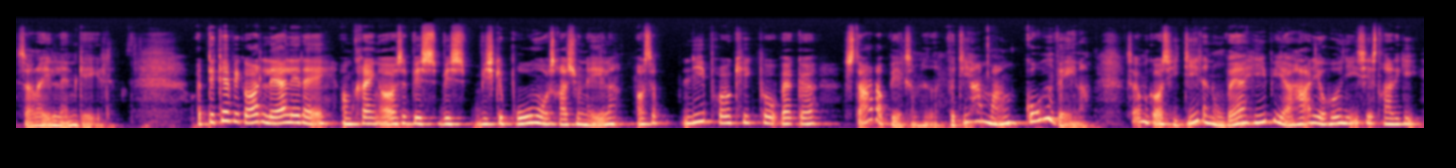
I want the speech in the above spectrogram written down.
Så er der et eller andet galt. Og det kan vi godt lære lidt af omkring også, hvis, hvis vi skal bruge vores rationaler, og så lige prøve at kigge på, hvad gør startup virksomheder, for de har mange gode vaner. Så kan man godt sige, de er da nogle værre hippier, har de overhovedet en IT-strategi?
